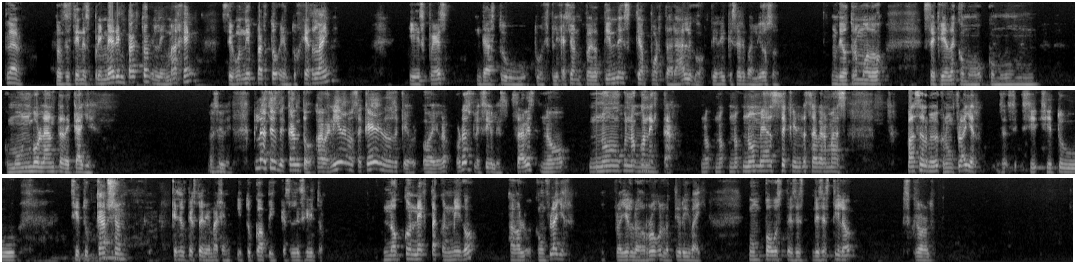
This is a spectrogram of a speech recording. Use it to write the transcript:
Claro. Entonces tienes primer impacto en la imagen, segundo impacto en tu headline y después das tu, tu explicación, pero tienes que aportar algo, tiene que ser valioso. De otro modo, se queda como, como, un, como un volante de calle. Así de, clases de canto, avenida, no sé qué, no sé qué, horas flexibles, ¿sabes? No, no, no mm. conecta, no, no, no, no me hace querer saber más. Pasa lo mismo con un flyer. si, si, tu, si tu caption, que es el texto de la imagen, y tu copy, que es el escrito, no conecta conmigo, hago con flyer. Un flyer lo arrugo, lo tiro y bye. Un post de ese, de ese estilo, scroll.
